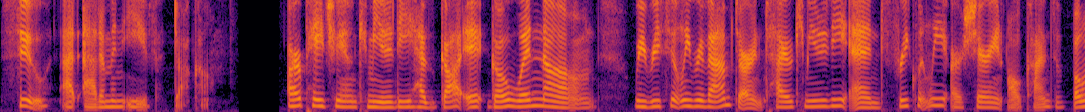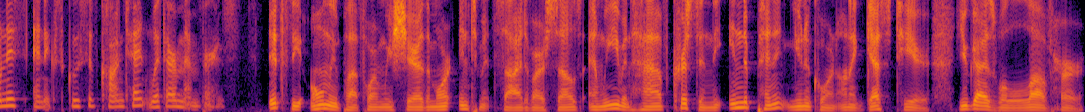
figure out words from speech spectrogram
Sue at adamandeve.com. Our Patreon community has got it going on. We recently revamped our entire community and frequently are sharing all kinds of bonus and exclusive content with our members. It's the only platform we share the more intimate side of ourselves, and we even have Kristen, the independent unicorn, on a guest tier. You guys will love her.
